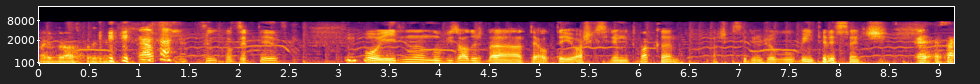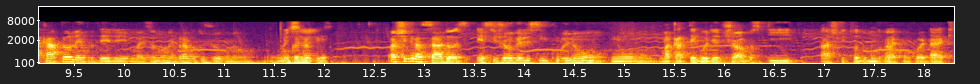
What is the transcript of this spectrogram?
Mario Bros, por exemplo. Ah, sim, sim, com certeza. Pô, e ele no, no visual do- da Telltale eu acho que seria muito bacana. Acho que seria um jogo bem interessante. É, Essa capa eu lembro dele, mas eu não lembrava do jogo, não. Eu nunca é. joguei. Eu acho engraçado, esse jogo ele se inclui num- numa categoria de jogos que acho que todo mundo vai concordar que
